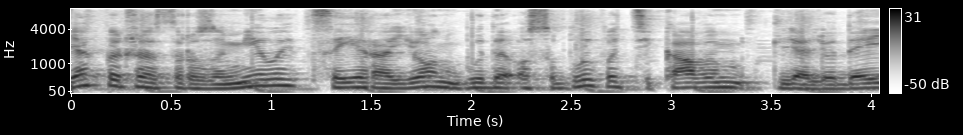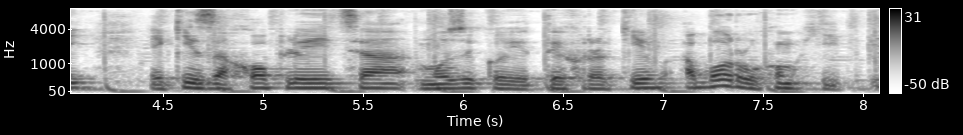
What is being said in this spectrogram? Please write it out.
Як ви вже зрозуміли, цей район буде особливо цікавим для людей, які захоплюються музикою тих років або рухом хіппі.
